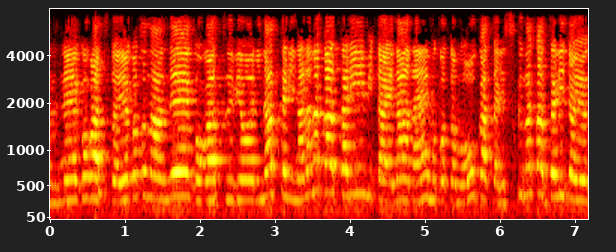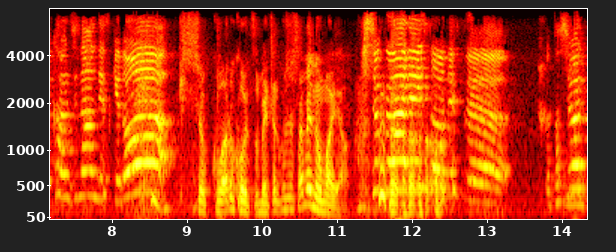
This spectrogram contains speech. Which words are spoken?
うですね、5月ということなんで、5月病になったりならなかったりみたいな悩むことも多かったり少なかったりという感じなんですけど、気色悪こいつめちゃくちゃ喋んのうまいやん。気色悪いそうです。私は、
